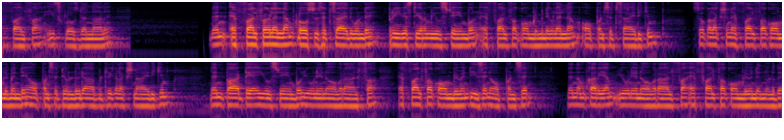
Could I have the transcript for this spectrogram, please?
F alpha is closed എന്നാണ്. ദെൻ എഫ് ആൽഫകളെല്ലാം ക്ലോസ്ഡ് സെറ്റ്സ് ആയതുകൊണ്ട് പ്രീവിയസ് തിയറം യൂസ് ചെയ്യുമ്പോൾ എഫ് ആൽഫ കോംപ്ലിമെന്റുകളെല്ലാം ഓപ്പൺ സെറ്റ്സ് ആയിരിക്കും. So collection F alpha complement open സെറ്റുകളുടെ ഒരു ആർബിട്രറി കളക്ഷൻ ആയിരിക്കും. ദെൻ പാർട്ട് എ യൂസ് ചെയ്യുമ്പോൾ union over alpha F alpha complement is an open set ദെൻ നമുക്കറിയാം union over alpha F alpha complement എന്നുള്ളത്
